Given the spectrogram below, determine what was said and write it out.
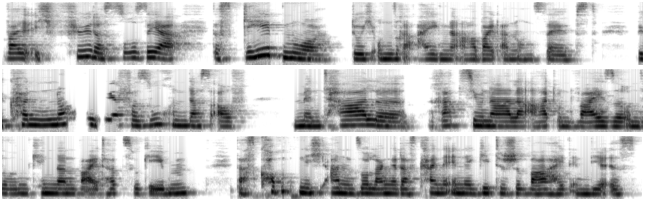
weil ich fühle das so sehr, das geht nur durch unsere eigene Arbeit an uns selbst. Wir können noch so sehr versuchen, das auf mentale, rationale Art und Weise unseren Kindern weiterzugeben. Das kommt nicht an, solange das keine energetische Wahrheit in dir ist.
